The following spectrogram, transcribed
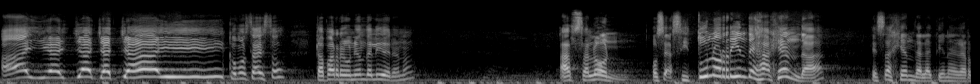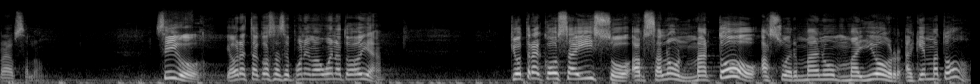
Ay, ay, ay, ay, ay. ¿Cómo está esto? Está para reunión de líderes, ¿no? Absalón. O sea, si tú no rindes agenda, esa agenda la tiene agarrada Absalón. Sigo, y ahora esta cosa se pone más buena todavía. ¿Qué otra cosa hizo Absalón? Mató a su hermano mayor. ¿A quién mató?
